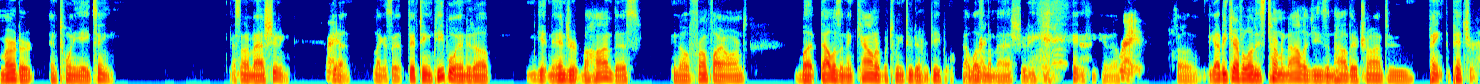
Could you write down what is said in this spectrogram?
murdered in 2018. That's not a mass shooting. Right. Yeah, like I said, 15 people ended up getting injured behind this, you know, from firearms. But that was an encounter between two different people. That wasn't right. a mass shooting, you know. Right. So you gotta be careful on these terminologies and how they're trying to paint the picture.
